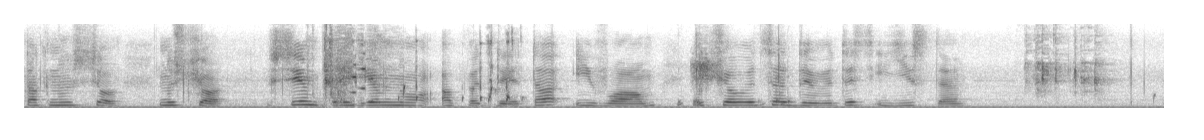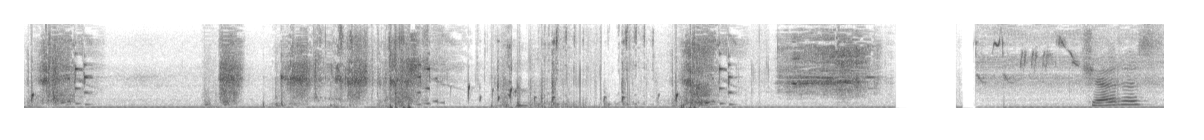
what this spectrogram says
Так, ну все. Ну що, Всім приємного апетита і вам, якщо ви це дивитесь і їсте. Через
